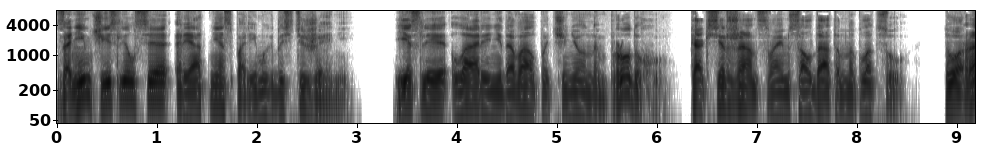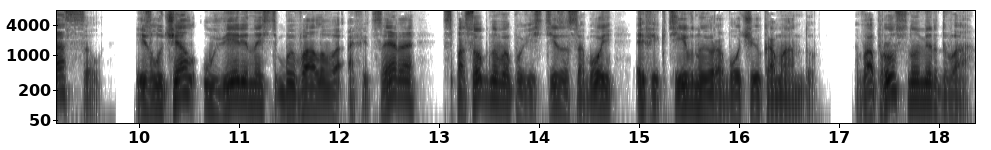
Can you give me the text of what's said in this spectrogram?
За ним числился ряд неоспоримых достижений. Если Ларри не давал подчиненным продуху, как сержант своим солдатам на плацу, то Рассел излучал уверенность бывалого офицера, способного повести за собой эффективную рабочую команду. Вопрос номер два.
